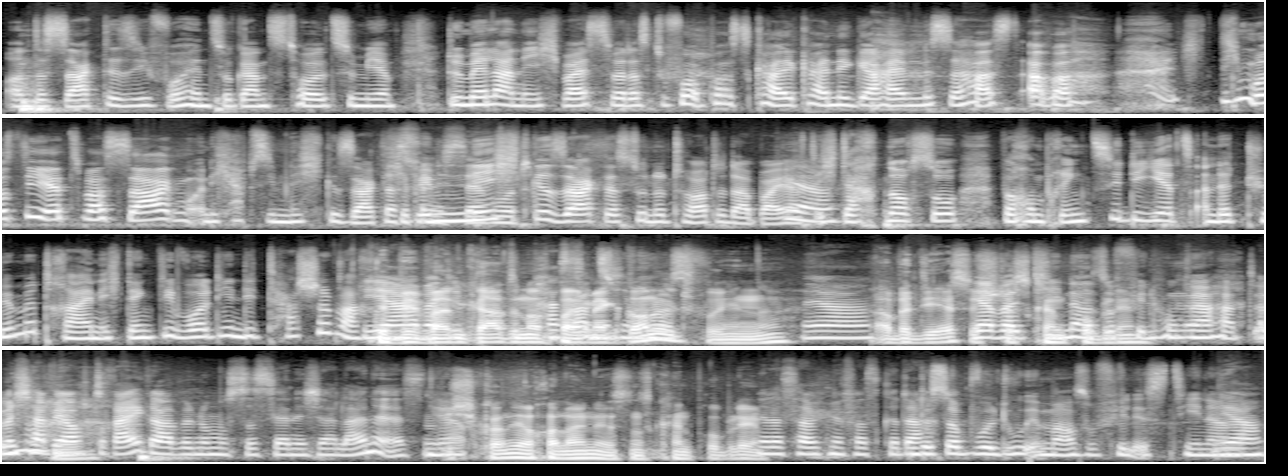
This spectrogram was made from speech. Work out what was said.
Und das sagte sie vorhin so ganz toll zu mir. Du, Melanie, ich weiß zwar, dass du vor Pascal keine Geheimnisse hast, aber ich, ich muss dir jetzt was sagen. Und ich habe es ihm nicht gesagt. Das ich habe ihm nicht gut. gesagt, dass du eine Torte dabei Ja. hast. Ich dachte noch so, warum bringt sie die jetzt an der Tür mit rein? Ich denke, die wollte die in die Tasche machen. Ja, wir waren gerade noch bei McDonalds vorhin, ne? Ja. Aber die esse ich, Ja, weil das kein Tina so Problem. viel Hunger hatte. Aber ich habe ja auch drei Gabeln, du musst das ja nicht alleine essen. Ja. Ich kann ja auch alleine essen, ist kein Problem. Ja, das habe ich mir fast Und gedacht. das, obwohl du immer so viel isst, Tina. Ja.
